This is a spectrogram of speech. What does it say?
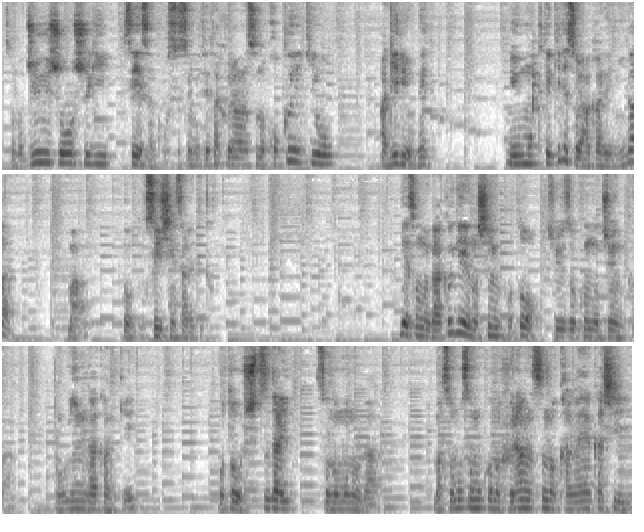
その重商主義政策を進めてたフランスの国益を上げるよね、という目的でそういうアカデミーが、まあ、どんどん推進されてた。で、その学芸の進歩と習俗の順化の因果関係を問う出題そのものが、まあそもそもこのフランスの輝かしい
